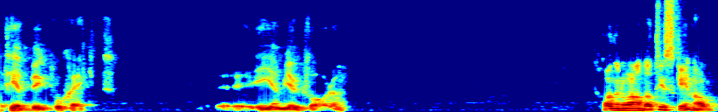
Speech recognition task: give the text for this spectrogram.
ett helt byggprojekt eh, i en mjukvara. Har ni några andra tyska innehav?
